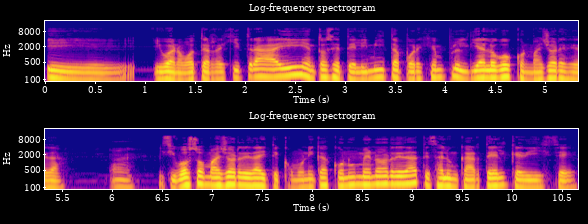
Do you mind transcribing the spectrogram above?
Y, y bueno, vos te registras ahí, entonces te limita, por ejemplo, el diálogo con mayores de edad. Mm. Y si vos sos mayor de edad y te comunicas con un menor de edad, te sale un cartel que dice,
